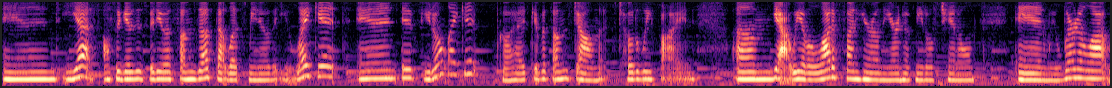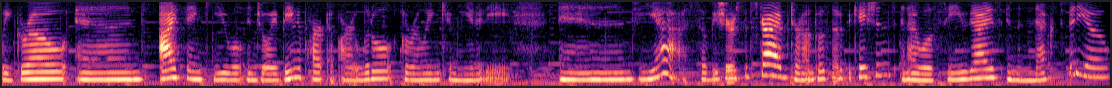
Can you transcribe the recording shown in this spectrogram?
And yes, also give this video a thumbs up. That lets me know that you like it. And if you don't like it, go ahead, give a thumbs down. That's totally fine. Um, yeah, we have a lot of fun here on the Yarn Hook Needles channel and we learn a lot, we grow, and I think you will enjoy being a part of our little growing community. And yeah, so be sure to subscribe, turn on post notifications, and I will see you guys in the next video.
